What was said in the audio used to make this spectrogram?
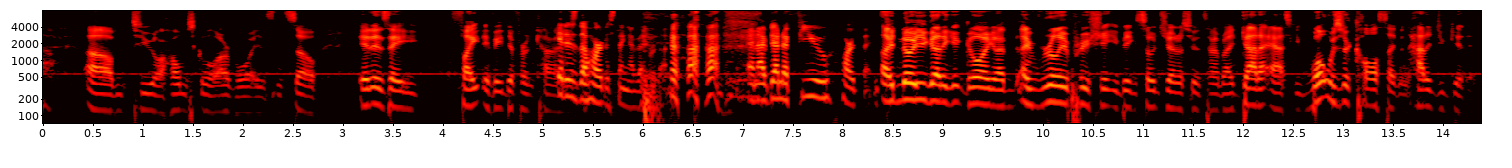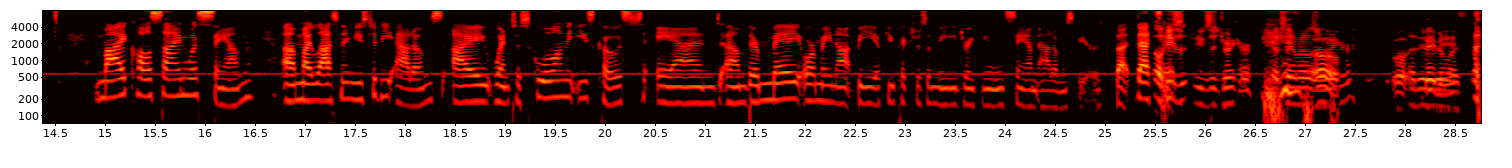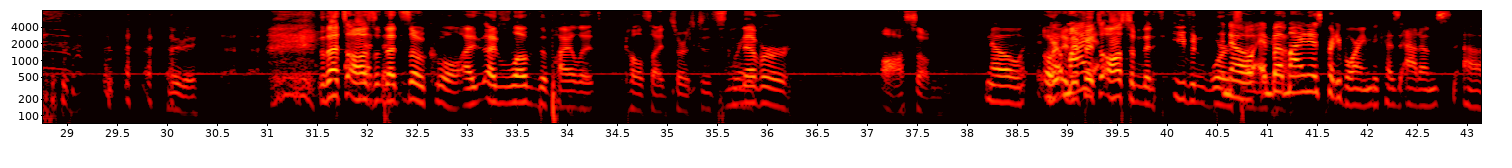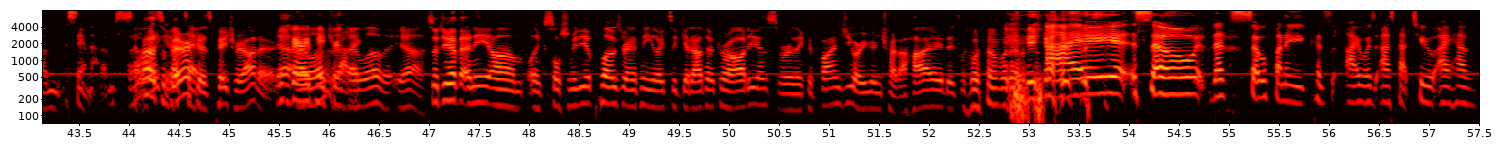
um, to uh, homeschool our boys, and so it is a fight of a different kind. it is the hardest thing I've ever done, and I've done a few hard things. I know you got to get going, and I, I really appreciate you being so generous with your time. But I got to ask you, what was your call sign, and how did you get it? My call sign was Sam. Um, my last name used to be Adams. I went to school on the East Coast, and um, there may or may not be a few pictures of me drinking Sam Adams beers, but that's Oh, it. he's a, he's a drinker. Sam Adams Oh. a drinker. Well, I didn't maybe, realize. maybe. But that's awesome. it. That's, so cool. I, I love the pilot call sign stories because it's Great. never awesome. no, Or, no, and my, if it's awesome, then it's even worse. no, and- but it. mine is pretty boring because Adams, um, Sam Adams. So Oh, like that's it. America. it. It's patriotic. Yeah, very I love It. I love it. Yeah. So, do you have any um, like social media plugs or anything you like to get out there to our audience where they can find you? Or are you going to try to hide? It's whatever. Yes. I so that's so funny because I was asked that too. I have.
